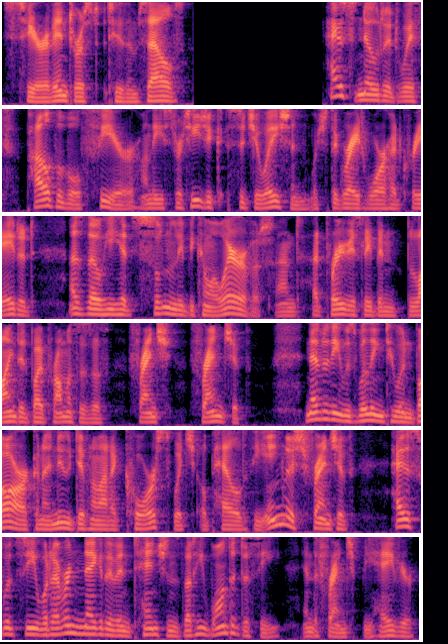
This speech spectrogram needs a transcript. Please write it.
sphere of interest to themselves. House noted with palpable fear on the strategic situation which the Great War had created, as though he had suddenly become aware of it and had previously been blinded by promises of French friendship. Now that he was willing to embark on a new diplomatic course which upheld the English friendship, House would see whatever negative intentions that he wanted to see in the French behaviour.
